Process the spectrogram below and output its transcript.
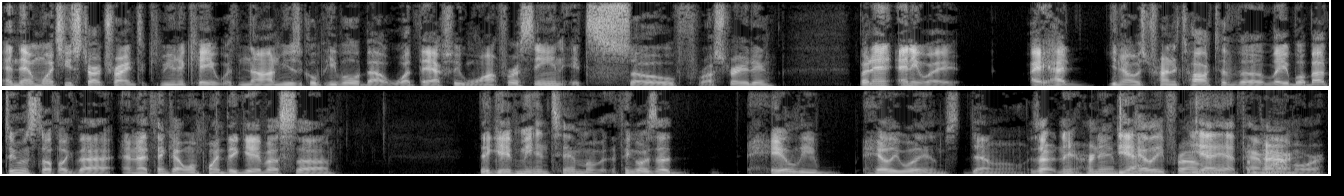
and then once you start trying to communicate with non-musical people about what they actually want for a scene, it's so frustrating. But a- anyway, I had, you know, I was trying to talk to the label about doing stuff like that, and I think at one point they gave us, uh, they gave me and Tim, I think it was a Hayley Hayley Williams demo. Is that her name? Yeah. Hayley from Yeah, yeah, from Paramore. Paramore.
